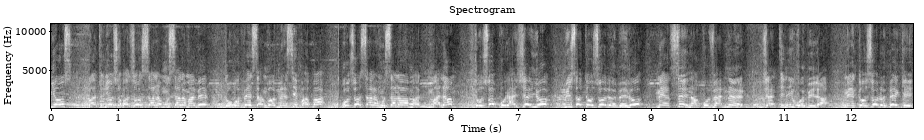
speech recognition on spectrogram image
nyonso bato nyonso bazosala mosala mabe tokopesa yango merci papa ozosala mosala malamu tozokourage yo biso tozolobelo merci na gouverneur gentini kobila me tozoloba eke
